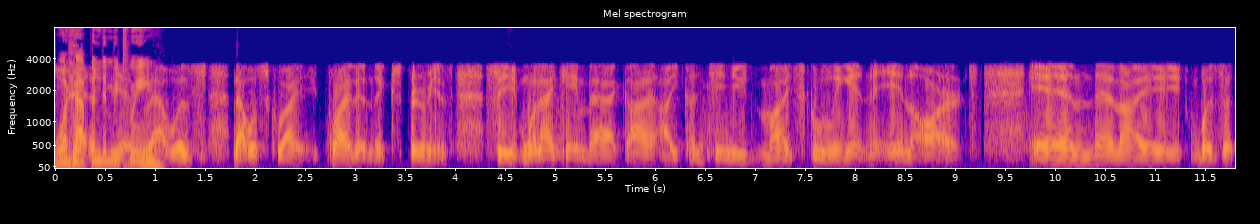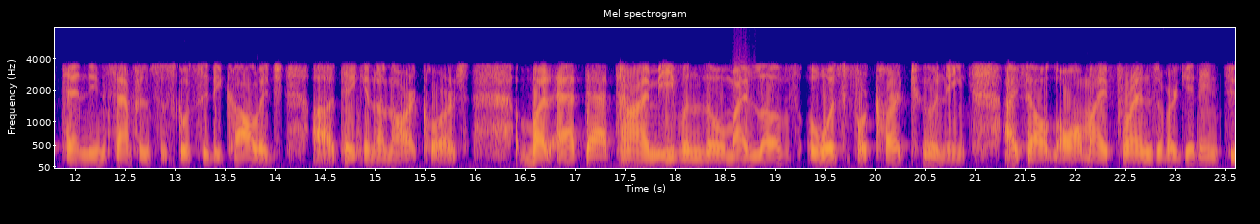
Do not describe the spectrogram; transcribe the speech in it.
what yes, happened in yes, between? that was that was quite quite an experience. See, when I came back, I, I continued my schooling in in art, and then I was attending San Francisco City College, uh, taking an art course. But at that time, even though my love was for cartooning, I felt all my friends were getting to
